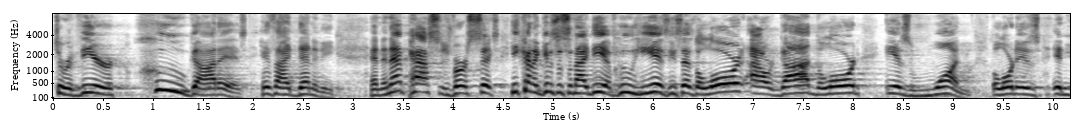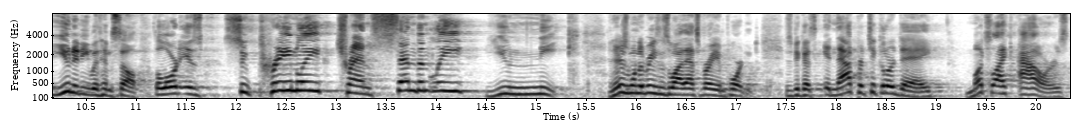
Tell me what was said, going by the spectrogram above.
to revere who God is, his identity. And in that passage, verse 6, he kind of gives us an idea of who he is. He says, The Lord our God, the Lord is one. The Lord is in unity with himself. The Lord is supremely, transcendently unique. And here's one of the reasons why that's very important is because in that particular day, much like ours,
